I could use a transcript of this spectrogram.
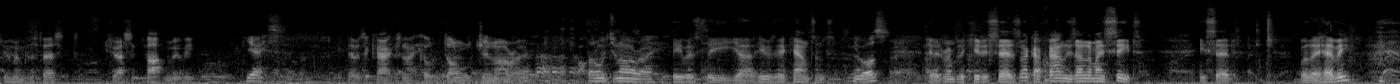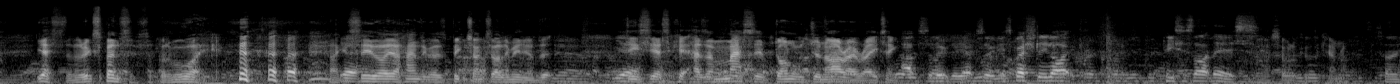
Do you remember the first Jurassic Park movie? Yes, There was a character in that called Donald Gennaro. Donald Gennaro. He was the uh, he was the accountant. He was. Yeah, remember the kid who says, "Look, I found these under my seat." He said, "Were they heavy?" yes, and they're expensive, so put them away. I can Yeah. see the way you're handling those big chunks of aluminium. That Yeah. DCS kit has a massive Donald Gennaro rating. Absolutely, absolutely. Especially like pieces like this. Have a look at the camera. So,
